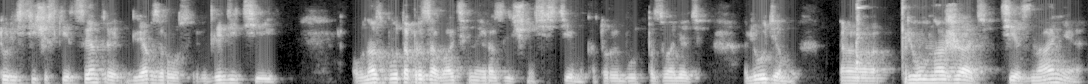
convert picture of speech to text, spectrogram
туристические центры для взрослых, для детей. У нас будут образовательные различные системы, которые будут позволять людям Э, приумножать те знания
